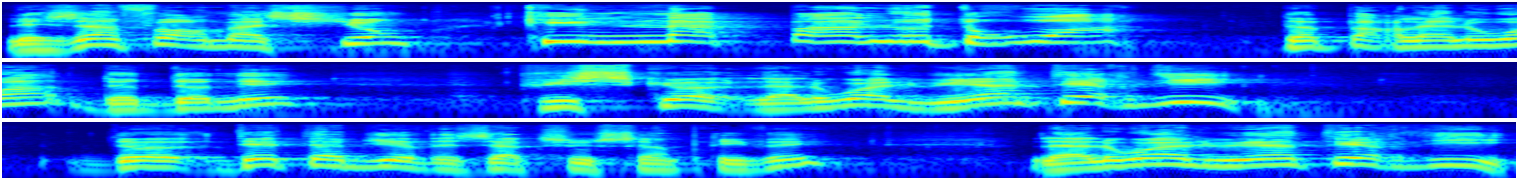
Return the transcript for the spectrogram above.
les informations qu'il n'a pas le droit, de par la loi, de donner, puisque la loi lui interdit d'établir des actes sous sein privé, la loi lui interdit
